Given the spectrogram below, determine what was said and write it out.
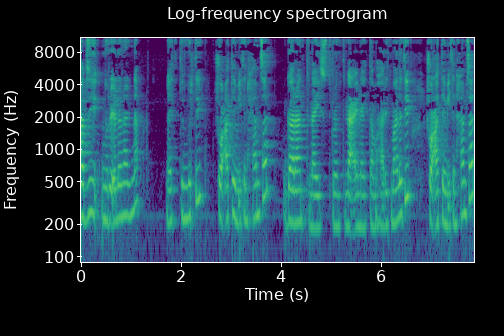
ኣብዚ ንሪኦ ኣለና ዲና ናይቲ ትምህርቲ 750 ጋራንት ናይ ስቱደንት ንዓይ ናይ ተምሃሪት ማለት እዩ 750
